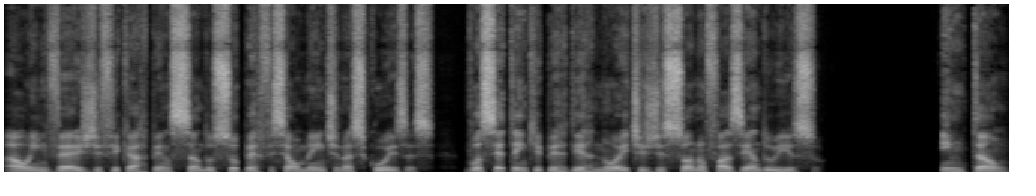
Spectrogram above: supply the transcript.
ao invés de ficar pensando superficialmente nas coisas, você tem que perder noites de sono fazendo isso. Então,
